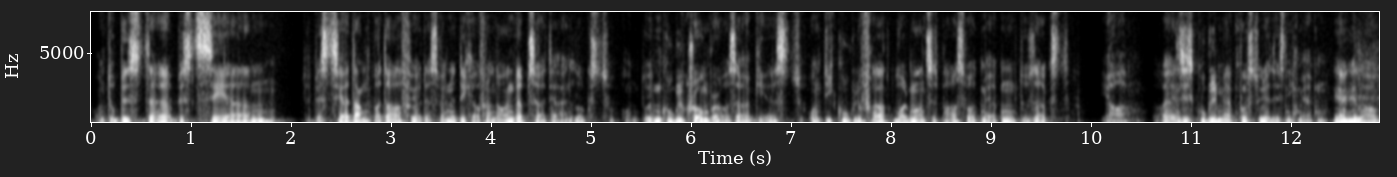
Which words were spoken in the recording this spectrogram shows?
Und du bist, äh, bist, sehr, bist sehr dankbar dafür, dass wenn du dich auf einer neuen Webseite einloggst und du im Google Chrome Browser agierst und dich Google fragt, wollen wir uns das Passwort merken, du sagst, ja, weil wenn sie es Google merkt, musst du dir das nicht merken. Ja, genau.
